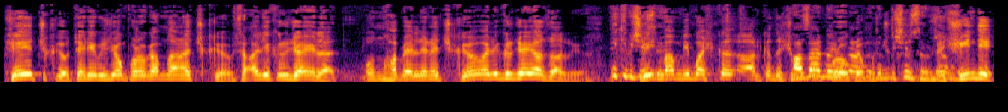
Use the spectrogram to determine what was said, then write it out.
şeye çıkıyor, televizyon programlarına çıkıyor. Mesela Ali Kırca'yla onun haberlerine çıkıyor, Ali Kırca'yı azarlıyor. Peki bir şey Bilmem bir başka arkadaşımızın Azar bölümünü programı anladım, bir şey soracağım E şimdi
